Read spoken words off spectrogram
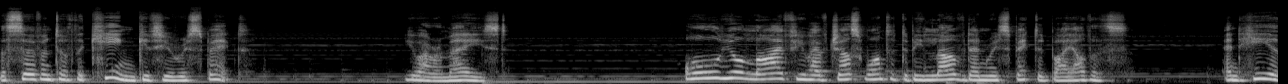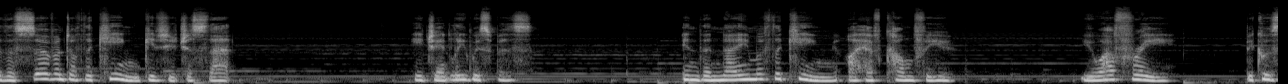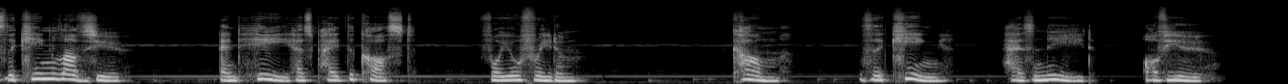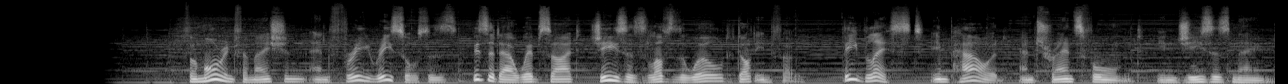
The servant of the king gives you respect. You are amazed. All your life you have just wanted to be loved and respected by others. And here the servant of the king gives you just that. He gently whispers, In the name of the king I have come for you. You are free because the king loves you and he has paid the cost for your freedom. Come, the king has need of you. For more information and free resources, visit our website jesuslovestheworld.info. Be blessed, empowered, and transformed in Jesus' name.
